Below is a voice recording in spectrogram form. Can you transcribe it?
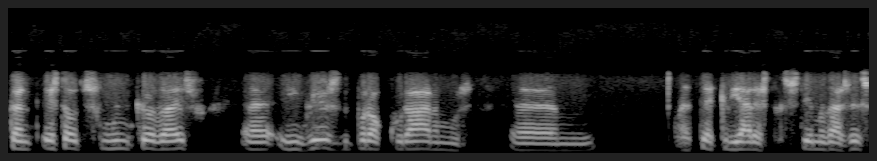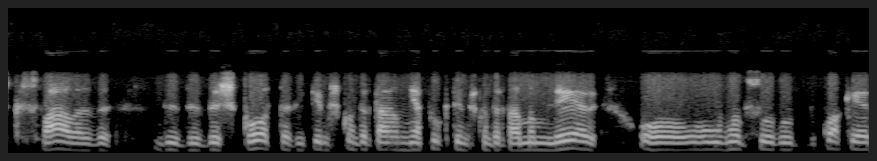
Portanto, este é o testemunho que eu deixo, uh, em vez de procurarmos até criar estes sistemas, às vezes que se fala de, de, de, das cotas e temos que contratar uma mulher porque temos que contratar uma mulher ou, ou uma pessoa de, de qualquer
